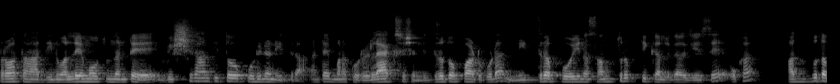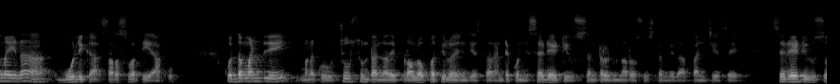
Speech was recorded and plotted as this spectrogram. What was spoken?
తర్వాత దీనివల్ల ఏమవుతుందంటే విశ్రాంతితో కూడిన నిద్ర అంటే మనకు రిలాక్సేషన్ నిద్రతో పాటు కూడా నిద్రపోయిన సంతృప్తి కలుగజేసే ఒక అద్భుతమైన మూలిక సరస్వతి ఆకు. కొంతమంది మనకు చూస్తుంటాం కదా ఇప్పుడు అలోపతిలో ఏం చేస్తారంటే కొన్ని సెడేటివ్స్ సెంట్రల్ నర్వస్ సిస్టమ్ మీద పనిచేసే సెడేటివ్స్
